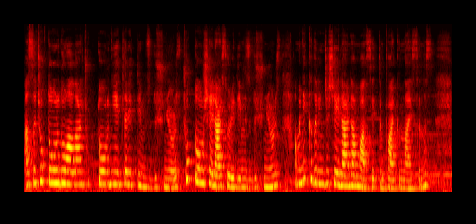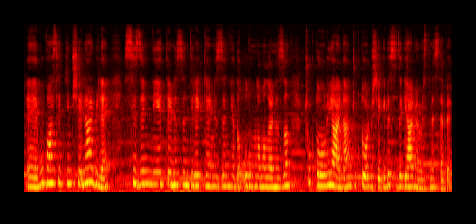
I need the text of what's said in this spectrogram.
aslında çok doğru dualar, çok doğru niyetler ettiğimizi düşünüyoruz. Çok doğru şeyler söylediğimizi düşünüyoruz. Ama ne kadar ince şeylerden bahsettim farkındaysanız. Ee, Bu bahsettiğim şeyler bile sizin niyetlerinizin, dileklerinizin ya da olumlamalarınızın çok doğru yerden, çok doğru bir şekilde size gelmemesine sebep.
